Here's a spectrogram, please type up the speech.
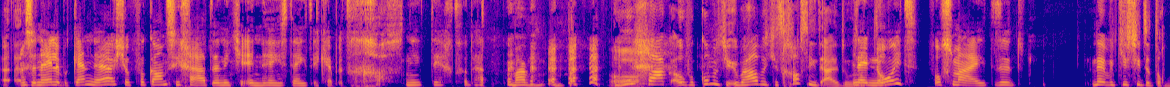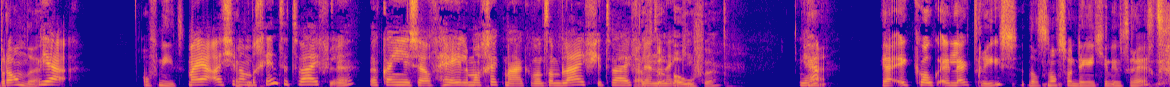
Ja. Dat is een hele bekende, hè? Als je op vakantie gaat en dat je ineens denkt... ik heb het gas niet dicht gedaan. Maar hoe vaak overkomt het je überhaupt dat je het gas niet uitdoet? Nee, Dat- dat- nooit, volgens mij. Het- Nee, want je ziet het toch branden? Ja, Of niet? maar ja, als je dan begint te twijfelen... dan kan je jezelf helemaal gek maken. Want dan blijf je Ja, twijfelen. en dan de denk je, oven. Ja. Ja. Ja, ik kook elektrisch. Dat is nog zo'n dingetje in Utrecht.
